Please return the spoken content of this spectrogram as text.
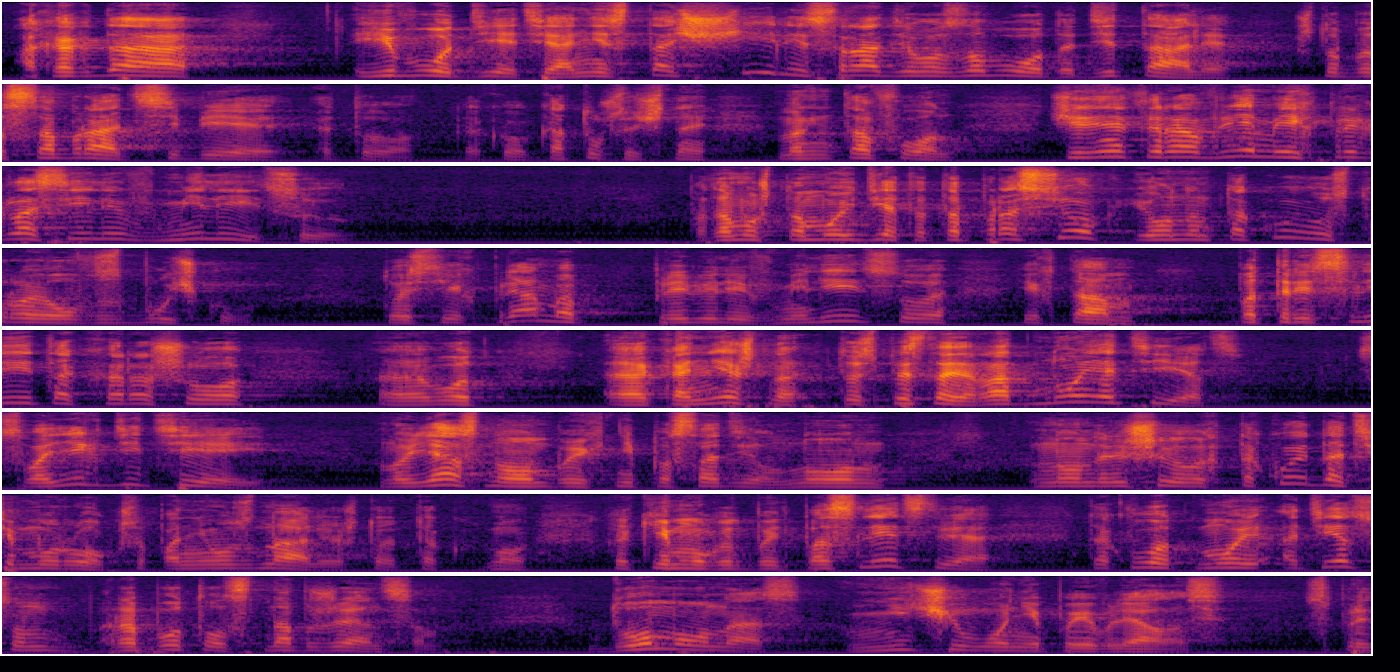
А когда его дети, они стащили с радиозавода детали, чтобы собрать себе эту, какой, катушечный магнитофон, через некоторое время их пригласили в милицию. Потому что мой дед это просек, и он им такую устроил взбучку. То есть их прямо привели в милицию, их там потрясли так хорошо. Э, вот. Э, конечно, то есть, представь, родной отец своих детей, ну, ясно, он бы их не посадил, но он, но он решил их такой дать им урок, чтобы они узнали, что это, ну, какие могут быть последствия. Так вот, мой отец, он работал снабженцем. Дома у нас ничего не появлялось,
